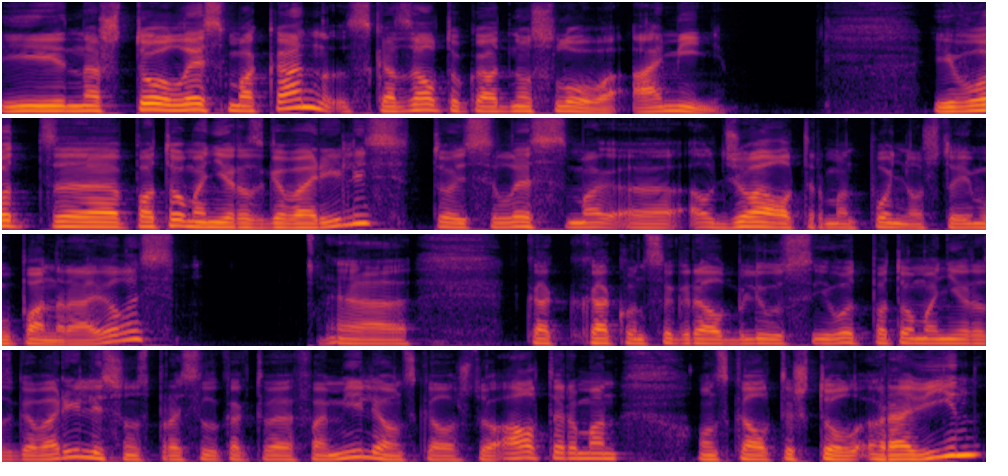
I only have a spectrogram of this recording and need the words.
И на что Лес Макан сказал только одно слово «Аминь». И вот э, потом они разговорились, то есть Лес, э, Джо Алтерман понял, что ему понравилось, э, как, как он сыграл блюз. И вот потом они разговорились, он спросил, как твоя фамилия, он сказал, что Алтерман. Он сказал, ты что, равин?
